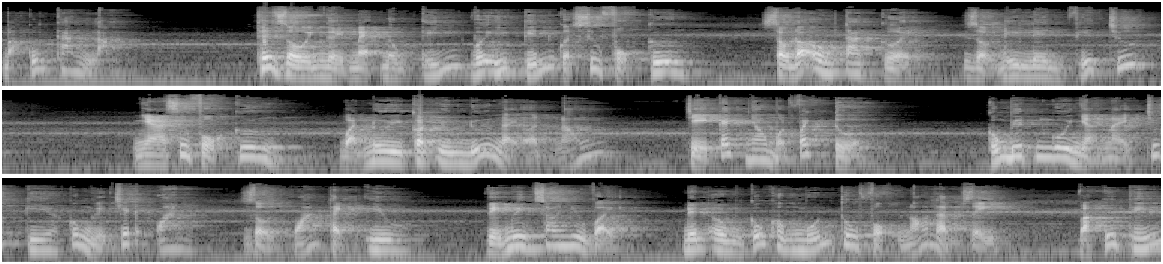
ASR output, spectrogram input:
bà cũng cam lòng. Thế rồi người mẹ đồng ý với ý kiến của sư phụ Cương. Sau đó ông ta cười rồi đi lên phía trước. Nhà sư phụ Cương và nơi con yêu nữ này ẩn náu chỉ cách nhau một vách tường. Cũng biết ngôi nhà này trước kia có người chết oan rồi hóa thành yêu. Vì nguyên do như vậy nên ông cũng không muốn thu phục nó làm gì và cứ thế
